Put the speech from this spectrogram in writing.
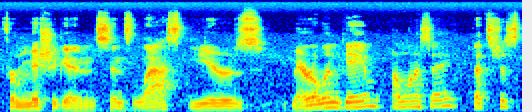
for Michigan since last year's Maryland game. I want to say that's just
